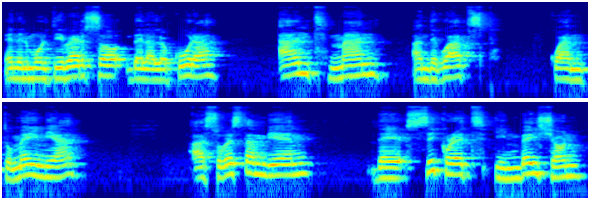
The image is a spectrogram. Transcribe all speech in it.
en el multiverso de la locura, Ant-Man and the Wasp, Quantumania, a su vez también The Secret Invasion,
